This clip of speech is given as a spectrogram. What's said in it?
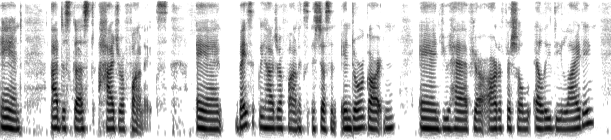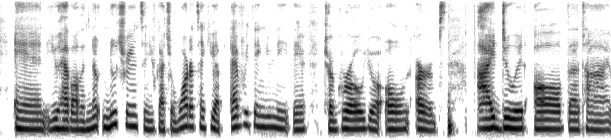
And I discussed hydroponics. And basically, hydroponics is just an indoor garden, and you have your artificial LED lighting, and you have all the nu- nutrients, and you've got your water tank. You have everything you need there to grow your own herbs. I do it all the time.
